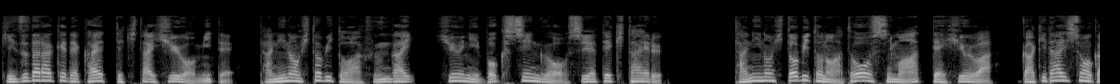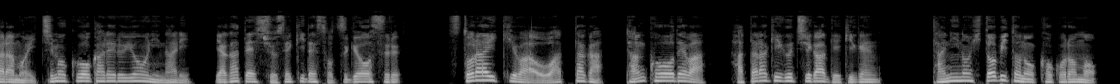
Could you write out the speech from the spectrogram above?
傷だらけで帰ってきたヒューを見て、谷の人々は憤慨、ヒューにボクシングを教えて鍛える。谷の人々の後押しもあってヒューは、ガキ大将からも一目置かれるようになり、やがて首席で卒業する。ストライキは終わったが、炭鉱では、働き口が激減。谷の人々の心も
